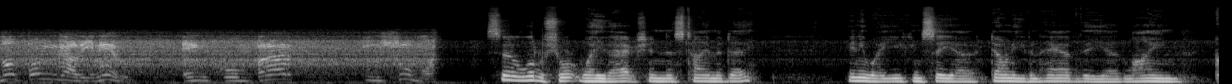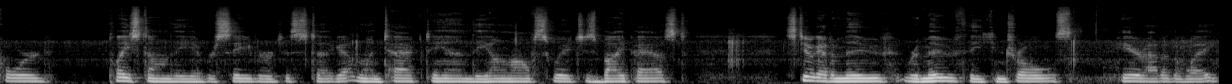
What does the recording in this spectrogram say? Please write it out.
no ponga dinero en comprar insumos So a little shortwave action this time of day. Anyway, you can see I don't even have the uh, line cord placed on the receiver. Just uh, got one tacked in. The on-off switch is bypassed. Still got to move, remove the controls here out of the way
